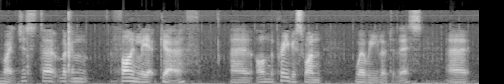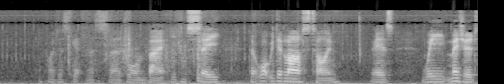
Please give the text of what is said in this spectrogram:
Right, just uh, looking finally at girth. Uh, on the previous one where we looked at this, uh, if I just get this uh, drawing back, you can see that what we did last time is we measured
